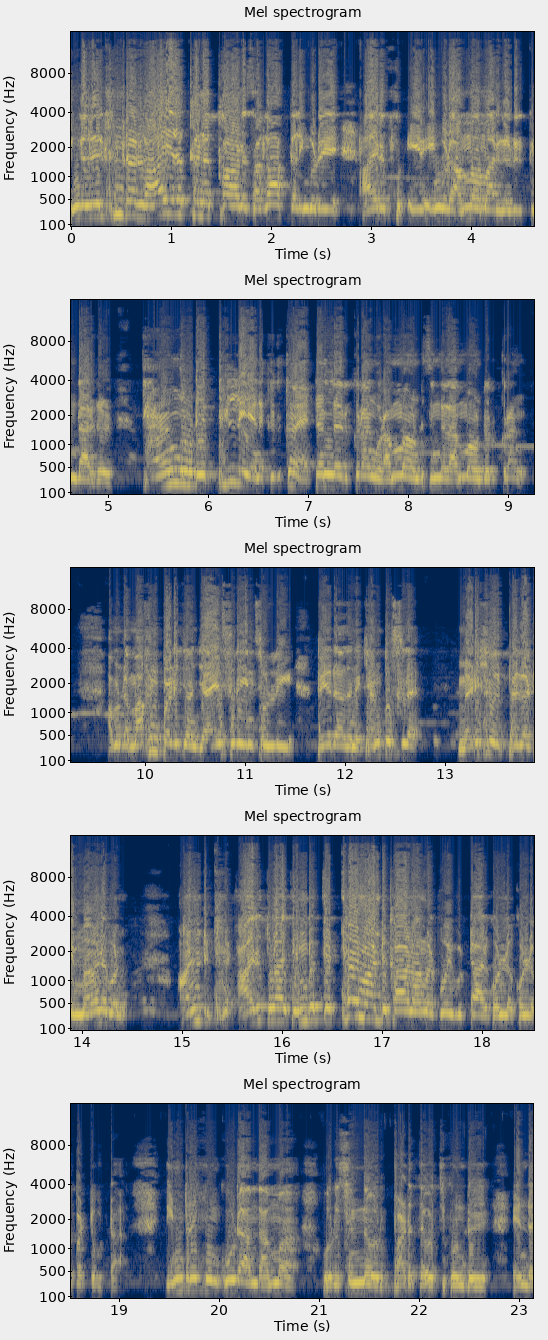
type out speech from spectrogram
எங்கள் இருக்கின்றார்கள் ஆயிரக்கணக்கான சகாக்கள் எங்களுடைய ஆயிரத்து எங்களுடைய அம்மாமார்கள் இருக்கின்றார்கள். தாங்களுடைய பிள்ளை எனக்கு இருக்க எட்டன்ல இருக்கிறாங்க ஒரு அம்மா உண்டு சிங்கிள் அம்மா உண்டு இருக்கிறாங்க. அவனோட மகன் படித்தான் ஜெயஸ்ரீன்னு சொல்லி பேராதனை கேம்பஸ்ல மெடிக்கல் பிரகடி மாணவன். அன்று ஆயிரத்தி தொள்ளாயிரத்தி எண்பத்தி எட்டாம் ஆண்டு காணாமல் போய் விட்டார் கொல்ல கொல்லப்பட்டு விட்டார். இன்றைக்கும் கூட அந்த அம்மா ஒரு சின்ன ஒரு படத்தை வச்சுக்கொண்டு இந்த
